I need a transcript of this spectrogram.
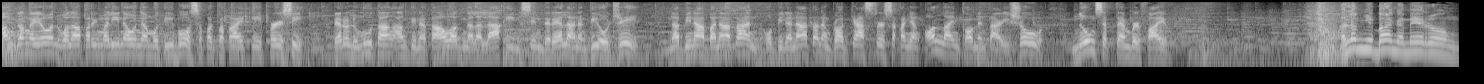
Hanggang ngayon, wala pa ring malinaw na motibo sa pagpatay kay Percy. Pero lumutang ang tinatawag na lalaking Cinderella ng DOJ na binabanatan o binanatan ng broadcaster sa kanyang online commentary show noong September 5. Alam niyo ba na merong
